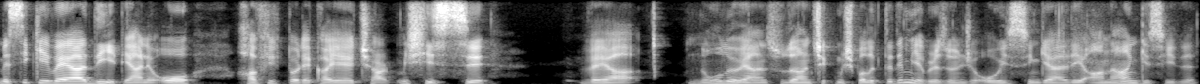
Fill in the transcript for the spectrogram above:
mesleki veya değil. Yani o hafif böyle kayaya çarpmış hissi veya "Cık, ne oluyor yani sudan çıkmış balık dedim ya biraz önce. O hissin geldiği an hangisiydi?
